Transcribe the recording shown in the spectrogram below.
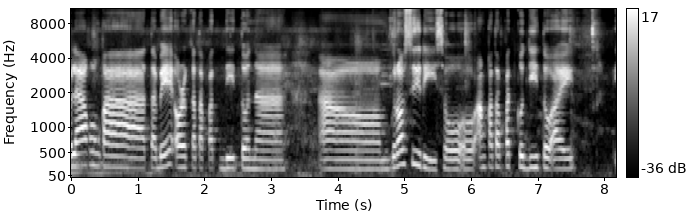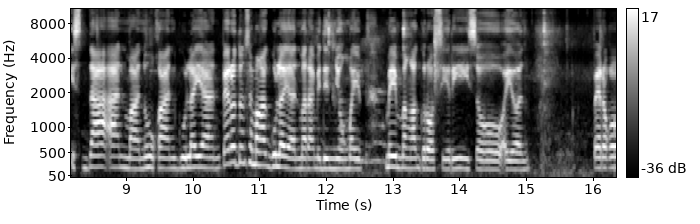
wala akong katabi or katapat dito na um, grocery. So ang katapat ko dito ay isdaan, manukan, gulayan. Pero doon sa mga gulayan, marami din yung may may mga grocery. So ayun. Pero ko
